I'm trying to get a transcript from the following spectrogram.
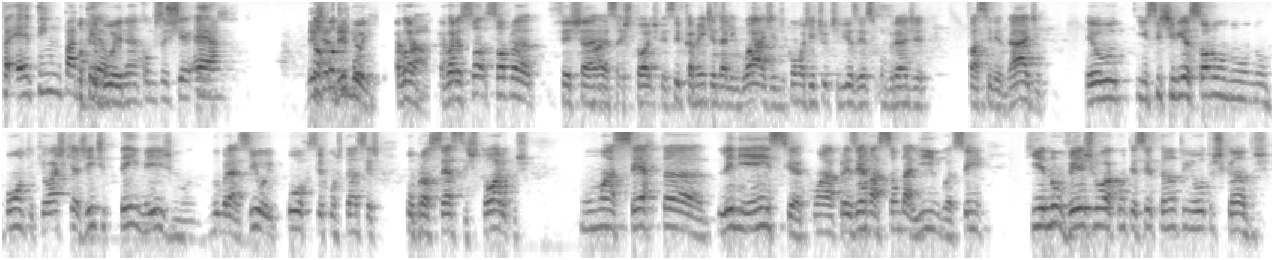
é, tem um papel. Contribui, né? Como se chega, é. Deixa, Não, contribui. Agora, agora só, só para fechar essa história especificamente da linguagem, de como a gente utiliza isso com grande facilidade, eu insistiria só num, num, ponto que eu acho que a gente tem mesmo no Brasil, e por circunstâncias, por processos históricos, uma certa leniência com a preservação da língua, assim, que não vejo acontecer tanto em outros cantos.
